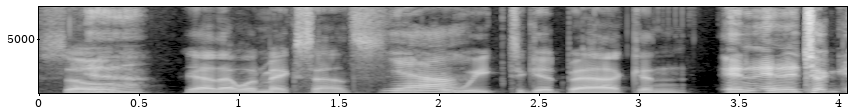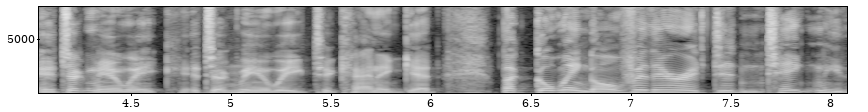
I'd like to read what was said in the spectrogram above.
So, Yeah. yeah, that would make sense. Like Yeah. a week to get back. And And, and it took it took me a week. It took me mm-hmm. a week to kind of get. But going over there, it didn't take me.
